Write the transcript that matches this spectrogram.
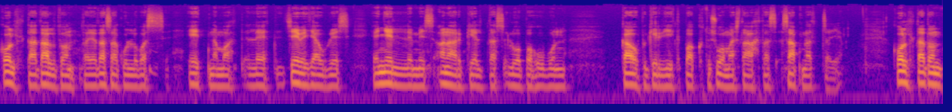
kolta taltonta ja tasakulluvas etnamat leht tsevejauries ja njellemis anarkieltas luopahuvun kauppakirjit paktu suomasta ahtas sapnatsaje. Koltaton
